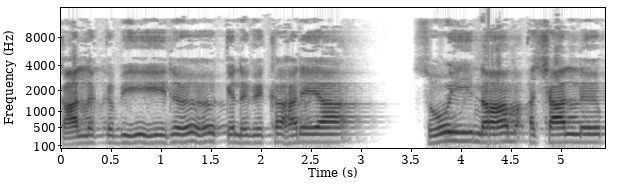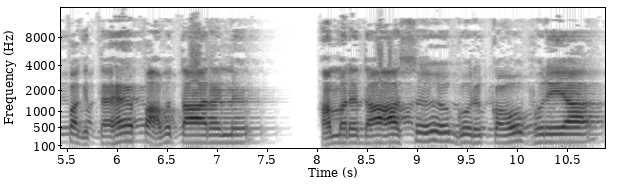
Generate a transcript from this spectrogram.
ਕਲ ਕਬੀਰ ਕਿਲ ਵਿਖ ਹਰਿਆ, ਸੋਈ ਨਾਮ ਅਛਲ ਭਗਤ ਹੈ ਭਵ ਤਾਰਨ। ਅਮਰਦਾਸ ਗੁਰ ਕਉ ਫੁਰਿਆ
